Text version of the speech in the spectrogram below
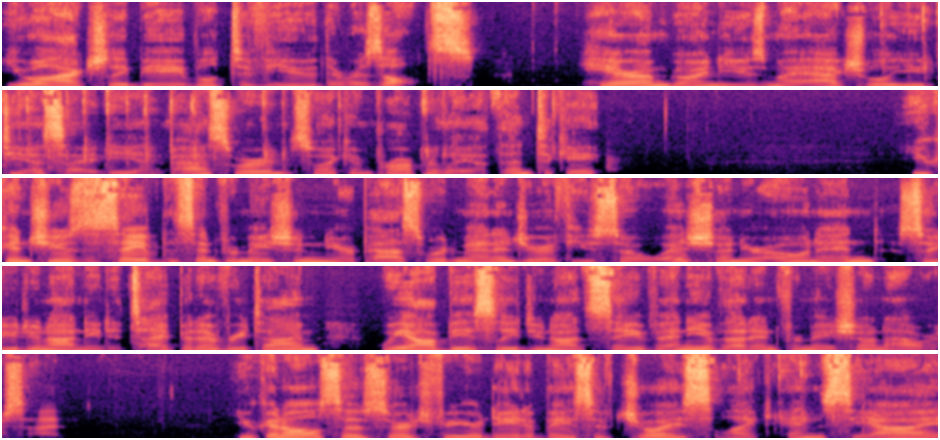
you will actually be able to view the results. Here I'm going to use my actual UTS ID and password so I can properly authenticate. You can choose to save this information in your password manager if you so wish on your own end, so you do not need to type it every time. We obviously do not save any of that information on our side. You can also search for your database of choice like NCI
